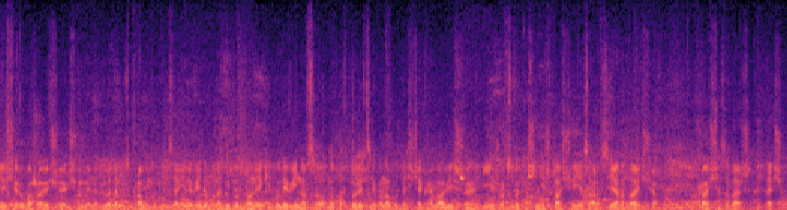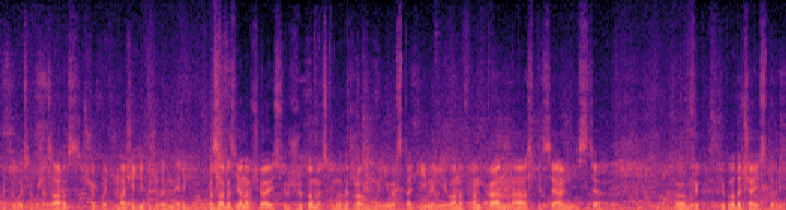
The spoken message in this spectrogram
я щиро вважаю, що якщо ми не доведемо справу до кінця і не вийдемо на ті кордони, які були, війна все одно повториться і вона буде ще кривавіша і жорстокіша, ніж та, що є зараз. Я гадаю, що краще завершити те, що почалося вже зараз, щоб потім наші діти жили в мирі. Зараз я навчаюся у Житомирському державному університеті імені Івана Франка на спеціальність. Е, вик- викладача історії.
